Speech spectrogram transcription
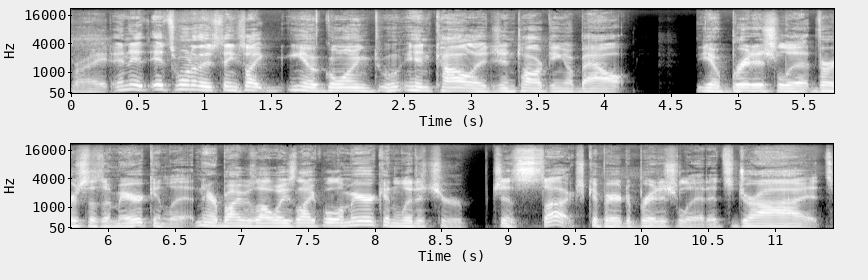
Right. And it, it's one of those things like, you know, going to, in college and talking about, you know, British lit versus American lit. And everybody was always like, well, American literature just sucks compared to British lit. It's dry, it's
